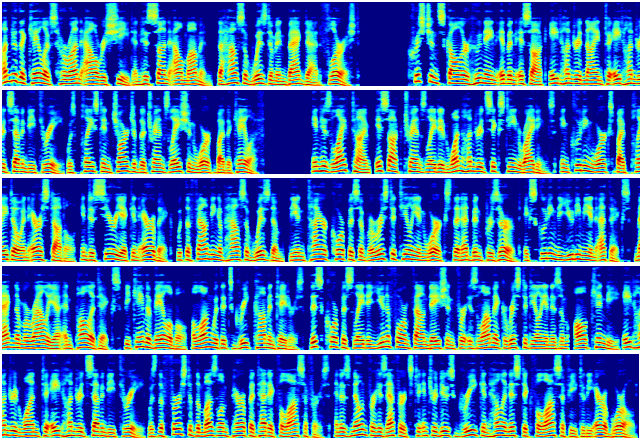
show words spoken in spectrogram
Under the caliphs Harun al-Rashid and his son al-Ma'mun, the House of Wisdom in Baghdad flourished. Christian scholar Hunayn ibn Ishaq (809–873) was placed in charge of the translation work by the caliph. In his lifetime, Ishaq translated 116 writings, including works by Plato and Aristotle, into Syriac and Arabic. With the founding of House of Wisdom, the entire corpus of Aristotelian works that had been preserved, excluding the Eudemian Ethics, Magna Moralia, and Politics, became available, along with its Greek commentators. This corpus laid a uniform foundation for Islamic Aristotelianism. Al-Kindi (801–873) was the first of the Muslim peripatetic philosophers, and is known for his efforts to introduce Greek and Hellenistic philosophy to the Arab world.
